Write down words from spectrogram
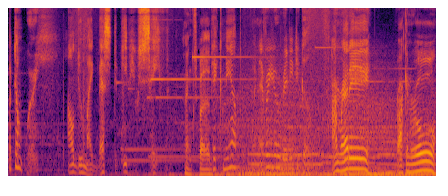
but don't worry. I'll do my best to keep you safe. Thanks, bud. Pick me up whenever you're ready to go. I'm ready. Rock and roll.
